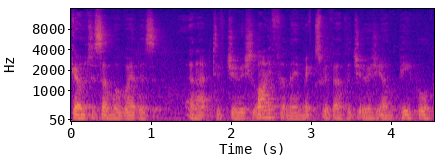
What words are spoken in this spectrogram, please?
go to somewhere where there's an active Jewish life and they mix with other Jewish young people,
